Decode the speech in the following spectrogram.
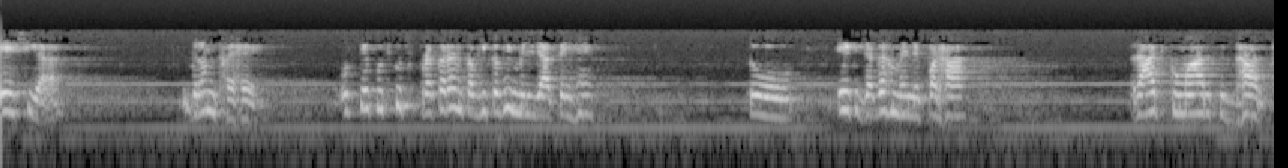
एशिया ग्रंथ है। उसके कुछ कुछ प्रकरण कभी कभी मिल जाते हैं। तो एक जगह मैंने पढ़ा राजकुमार सिद्धार्थ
